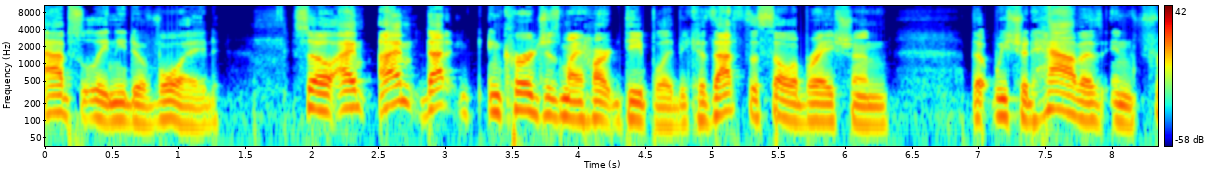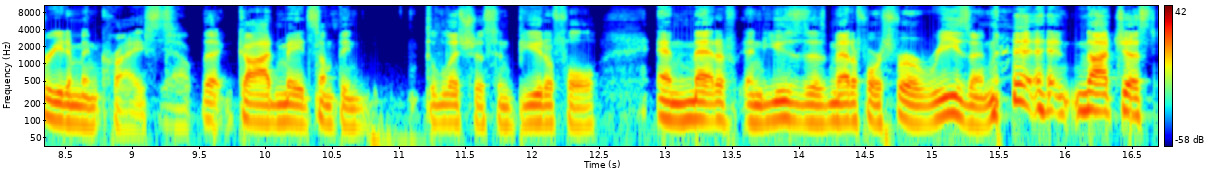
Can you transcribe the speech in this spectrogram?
absolutely need to avoid. So I'm I'm that encourages my heart deeply because that's the celebration that we should have as in freedom in Christ. That God made something delicious and beautiful and meta- and uses as metaphors for a reason, not just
